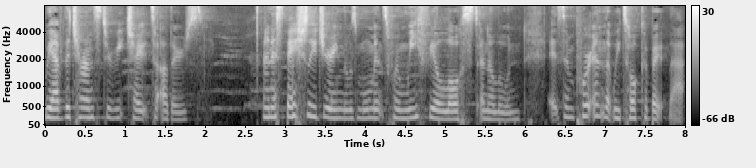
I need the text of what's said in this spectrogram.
We have the chance to reach out to others. And especially during those moments when we feel lost and alone, it's important that we talk about that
